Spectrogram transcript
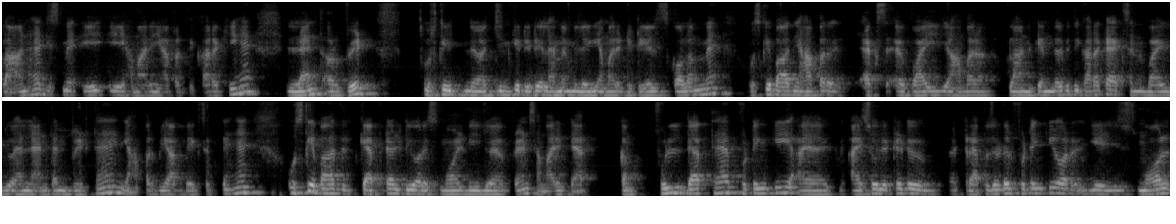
प्लान है जिसमें ए ए हमारे यहाँ पर दिखा रखी है लेंथ और विथ उसकी, जिनकी डिटेल हमें मिलेगी हमारे डिटेल्स कॉलम में। उसके बाद यहाँ पर एक्स वाई यहाँ पर प्लान के अंदर भी दिखा रखा है। एक्स एंड वाई जो है लेंथ एंड विथ है, यहाँ पर भी आप देख सकते हैं। उसके बाद कैपिटल डी और स्मॉल डी जो है फ्रेंड्स हमारी डेप्थ फुल डेप्थ है फुटिंग की आइसोलेटेड ट्रेपोजोडल फुटिंग की और ये स्मॉल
